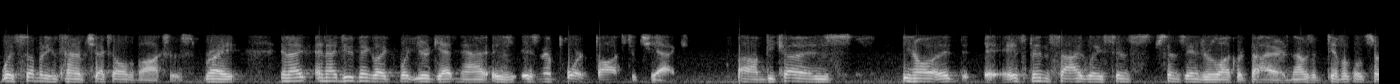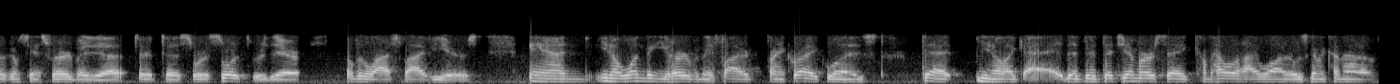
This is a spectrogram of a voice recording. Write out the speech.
with somebody who kind of checked all the boxes, right? And I and I do think like what you're getting at is is an important box to check um, because you know it, it's been sideways since since Andrew Luck retired, and that was a difficult circumstance for everybody to, to, to sort of sort through there over the last five years. And you know, one thing you heard when they fired Frank Reich was that you know, like uh, that, that, Jim Irsay, come hell or high water, was going to come out of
